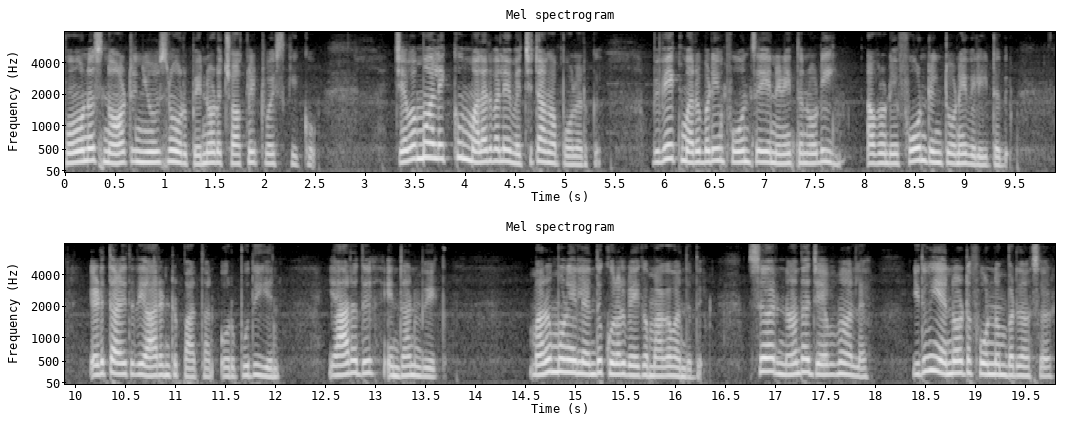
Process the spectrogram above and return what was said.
phone is not in யூஸ்னு ஒரு பெண்ணோட சாக்லேட் வாய்ஸ் கேட்கும் ஜெபமாலைக்கும் மலர் வலையும் வச்சுட்டாங்க போல இருக்கு. விவேக் மறுபடியும் ஃபோன் செய்ய நினைத்த நோடி அவனுடைய ஃபோன் ரிங்டோனை வெளியிட்டது. எடுத்து அழைத்தது யாரென்று பார்த்தான். ஒரு புது எண். யாரது? என்றான் விவேக். மறுமுனையிலேருந்து குரல் வேகமாக வந்தது. சார் நான் தான் ஜெயமால இதுவும் என்னோட ஃபோன் நம்பர் தான் சார்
